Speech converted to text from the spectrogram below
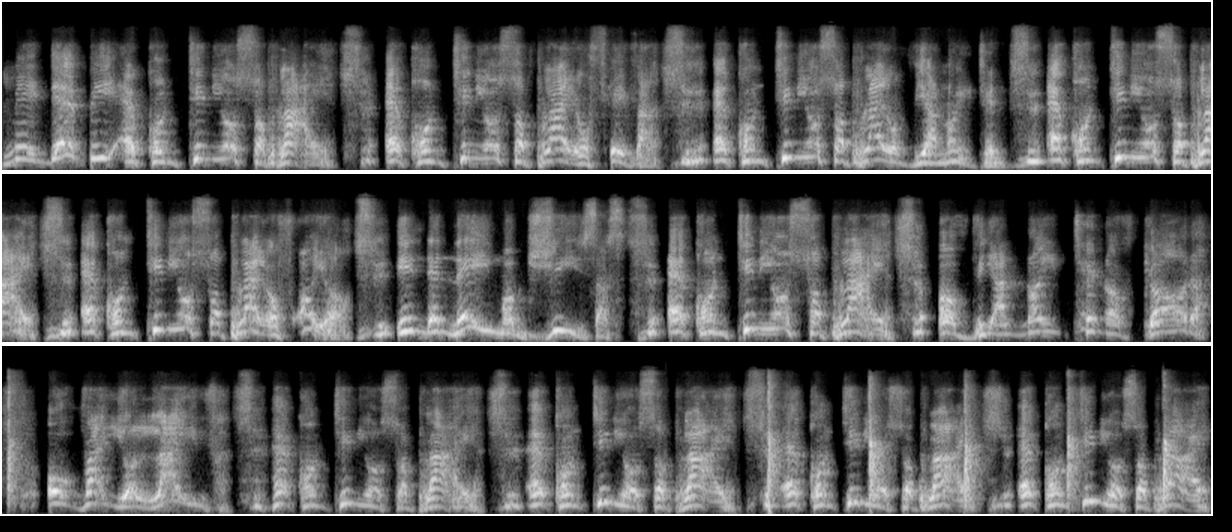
May there be a continuous supply, a continuous supply of favor, a continuous supply of the anointing, a continuous supply, a continuous supply of oil in the name of Jesus, a continuous supply of the anointing of God over your life. A continuous supply, a continuous supply, a continuous supply, a continuous supply,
